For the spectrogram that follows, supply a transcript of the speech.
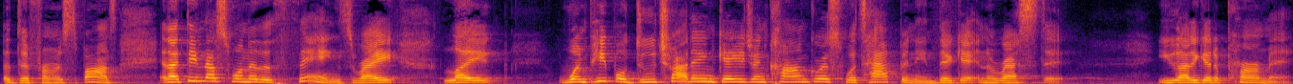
a different response. And I think that's one of the things, right? Like, when people do try to engage in Congress, what's happening? They're getting arrested. You got to get a permit.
